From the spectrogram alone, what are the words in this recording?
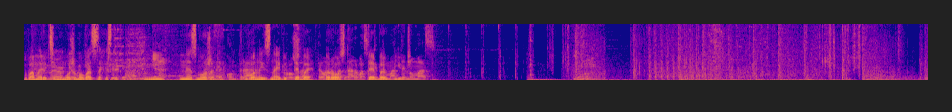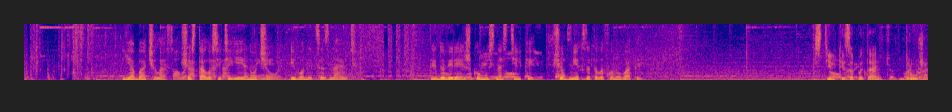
В Америці ми можемо вас захистити. Ні, не зможете. Вони знайдуть тебе, Роза. Тебе вб'ють. Я бачила, що сталося тієї ночі, і вони це знають. Ти довіряєш комусь настільки, щоб міг зателефонувати. Стільки запитань, друже.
